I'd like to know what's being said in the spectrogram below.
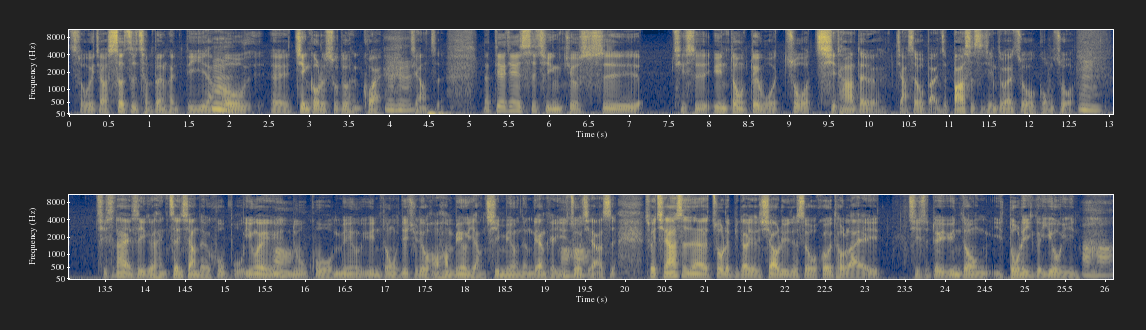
所谓叫设置成本很低，然后、嗯、呃建构的速度很快，这样子。那第二件事情就是。其实运动对我做其他的，假设我百分之八十时间都在做工作，嗯，其实它也是一个很正向的互补。因为如果没有运动，我就觉得我好像没有氧气、没有能量可以去做其他事。所以其他事呢，做的比较有效率的时候，回过头来其实对运动也多了一个诱因。啊，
